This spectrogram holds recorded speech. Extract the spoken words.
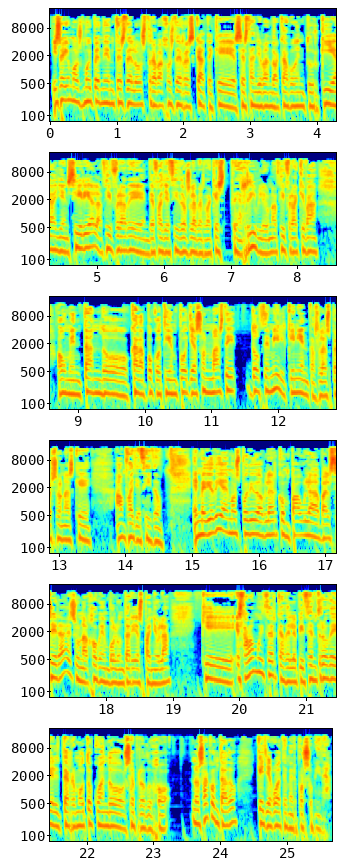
Y seguimos muy pendientes de los trabajos de rescate que se están llevando a cabo en Turquía y en Siria. La cifra de, de, fallecidos, la verdad que es terrible, una cifra que va aumentando cada poco tiempo. Ya son más de 12.500 las personas que han fallecido. En mediodía hemos podido hablar con Paula Balsera, es una joven voluntaria española que estaba muy cerca del epicentro del terremoto cuando se produjo. Nos ha contado que llegó a temer por su vida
